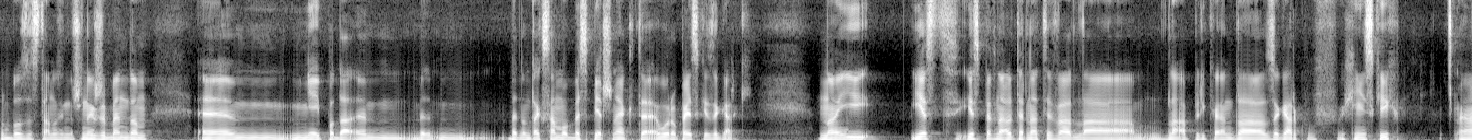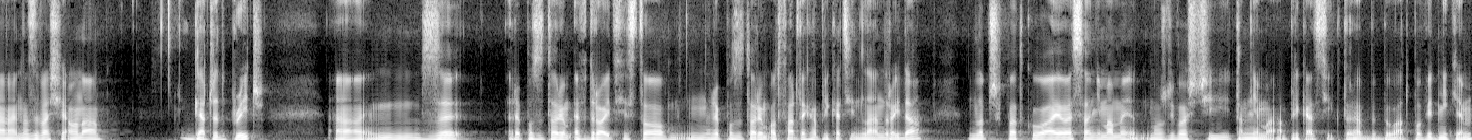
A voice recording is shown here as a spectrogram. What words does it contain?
albo ze Stanów Zjednoczonych, że będą mniej poda- będą tak samo bezpieczne jak te europejskie zegarki. No i jest, jest pewna alternatywa dla, dla, aplika- dla zegarków chińskich. Nazywa się ona Gadget Bridge z repozytorium F-Droid. Jest to mm, repozytorium otwartych aplikacji dla Androida. Dla przypadku iOS-a nie mamy możliwości, tam nie ma aplikacji, która by była odpowiednikiem.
